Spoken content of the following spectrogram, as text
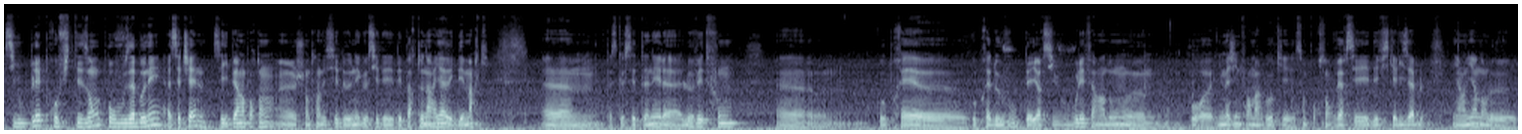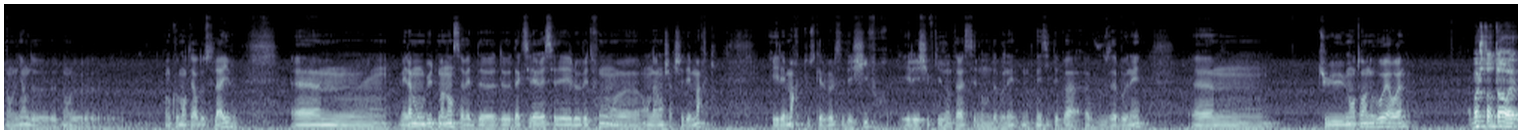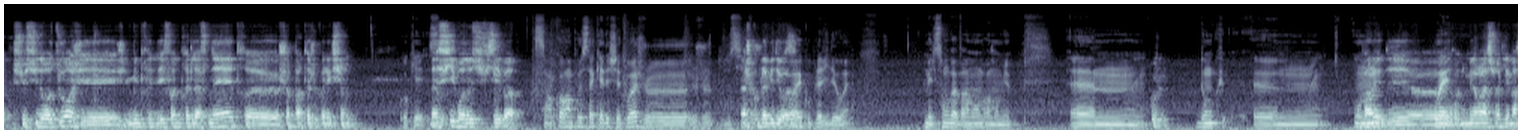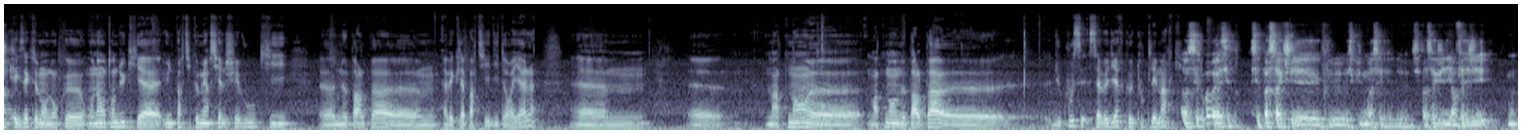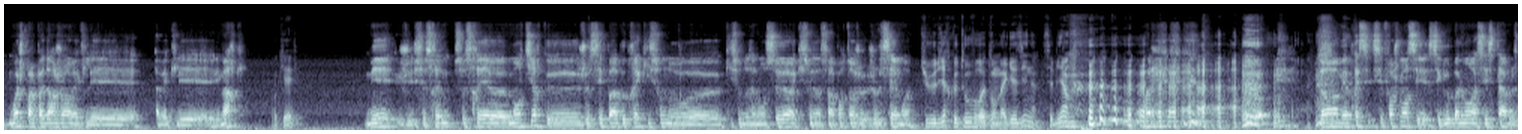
S'il vous plaît, profitez-en pour vous abonner à cette chaîne, c'est hyper important. je suis en train d'essayer de négocier des, partenariats avec des marques parce que cette année, la levée de fonds auprès, euh, auprès de vous. D'ailleurs, si vous voulez faire un don euh, pour euh, Imagine for Margot, qui est 100% versé et défiscalisable, il y a un lien dans le, dans le, lien de, dans le, dans le commentaire de ce live. mais là, mon but maintenant, ça va être d'accélérer ces levées de fonds en allant chercher des marques. Et les marques, tout ce qu'elles veulent, c'est des chiffres. Et les chiffres qui les intéressent, c'est le nombre d'abonnés. Donc n'hésitez pas à vous abonner. tu m'entends à nouveau, Erwan? Moi, je t'entends, ouais. Je suis de retour, j'ai mis le téléphone près de la fenêtre, euh, je suis en partage de connexion. Ok. La fibre ne suffisait pas. C'est encore un peu saccadé chez toi. Je, je, ah, je coupe la vidéo. Ouais, coupe la vidéo, ouais. Mais le son va vraiment, vraiment mieux. Euh, cool. Donc, euh, on, parlait des, de mes relations avec les marques. Exactement. Donc, on a entendu qu'il y a une partie commerciale chez vous qui ne parle pas avec la partie éditoriale. Euh, maintenant, euh, maintenant, ne parle pas. Euh, du coup, ça veut dire que toutes les marques. c'est pas ça que j'ai. Excuse-moi, c'est pas ça que j'ai dit. En fait, moi, je parle pas d'argent avec les, avec les, les marques. Ok. Mais ce serait, ce serait mentir que je sais pas à peu près qui sont nos, qui sont nos annonceurs et qui sont les annonceurs importants. Je, je, le sais, moi. Tu veux dire que tu ouvres ton magazine? C'est bien. Non, mais après, c'est franchement, c'est globalement assez stable.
